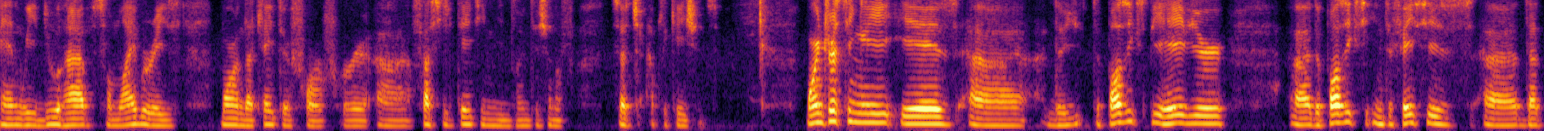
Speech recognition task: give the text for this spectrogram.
And we do have some libraries, more on that later, for, for uh, facilitating the implementation of such applications. More interestingly is uh, the, the POSIX behavior, uh, the POSIX interfaces uh, that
